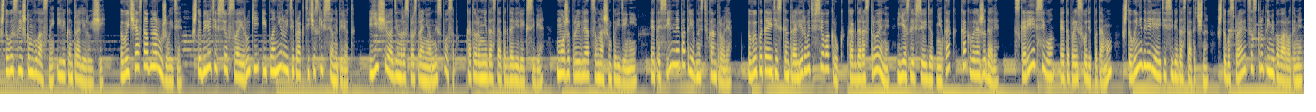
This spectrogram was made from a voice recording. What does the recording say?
что вы слишком властный или контролирующий? Вы часто обнаруживаете, что берете все в свои руки и планируете практически все наперед. Еще один распространенный способ, которым недостаток доверия к себе может проявляться в нашем поведении – это сильная потребность в контроле. Вы пытаетесь контролировать все вокруг, когда расстроены, если все идет не так, как вы ожидали. Скорее всего, это происходит потому, что вы не доверяете себе достаточно, чтобы справиться с крутыми поворотами,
